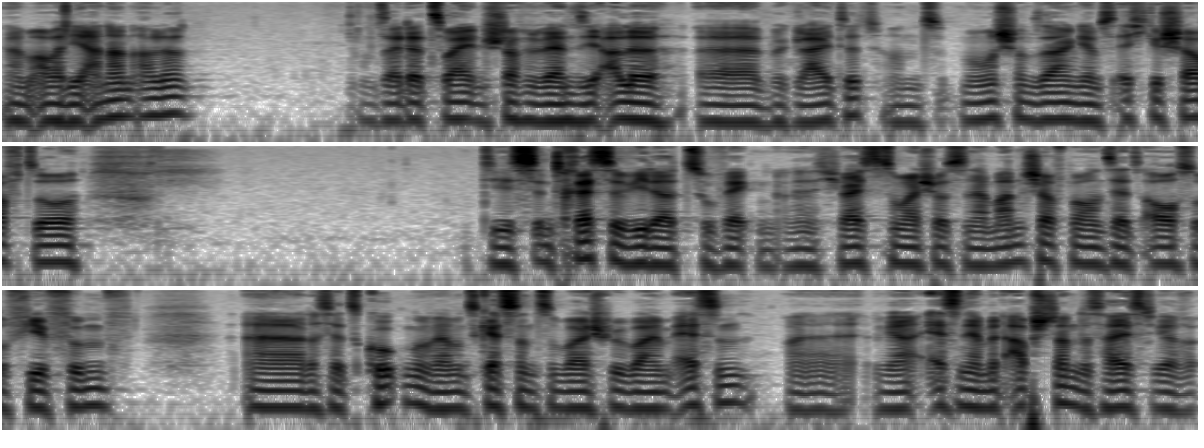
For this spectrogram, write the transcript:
Ähm, aber die anderen alle. Und seit der zweiten Staffel werden sie alle äh, begleitet. Und man muss schon sagen, die haben es echt geschafft, so dieses Interesse wieder zu wecken. Also ich weiß zum Beispiel, dass in der Mannschaft bei uns jetzt auch so vier, fünf äh, das jetzt gucken. wir haben uns gestern zum Beispiel beim Essen, äh, wir essen ja mit Abstand, das heißt, wir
